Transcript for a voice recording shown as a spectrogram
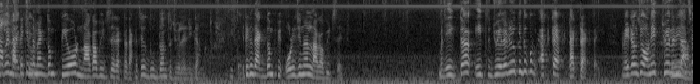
পাবেন সাথে কিন্তু একদম পিওর নাগা বিডস এর একটা দেখাচ্ছে দুর্দান্ত জুয়েলারিটা এটা কিন্তু একদম অরিজিনাল নাগা বিডস এর মানে এইটা এই জুয়েলারিও কিন্তু খুব একটা একটা একটা একটাই। মানে এটাও যে অনেক জুয়েলারি আছে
